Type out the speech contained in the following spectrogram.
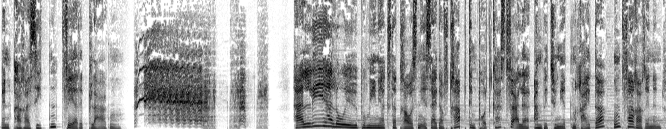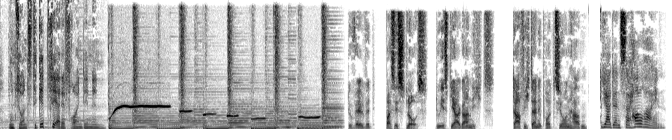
wenn Parasiten Pferde plagen. Halli, hallo ihr Hypomaniacs da draußen, ihr seid auf Trab, dem Podcast für alle ambitionierten Reiter und Fahrerinnen und sonstige Pferdefreundinnen. Du Velvet, was ist los? Du isst ja gar nichts. Darf ich deine Portion haben? Ja, Dancer, hau rein.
